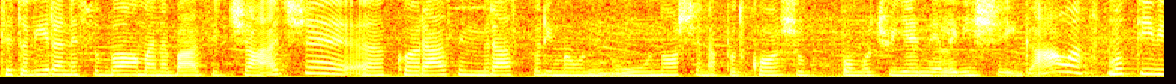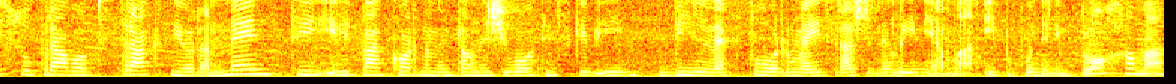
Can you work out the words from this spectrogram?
Tetovirane su boama na bazi čađe e, koje raznim rastvorima unošena pod kožu pomoću jedne ili više igala. Motivi su upravo abstraktni oramenti ili pak ornamentalne životinske i biljne forme izražene linijama i popunjenim plohama.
